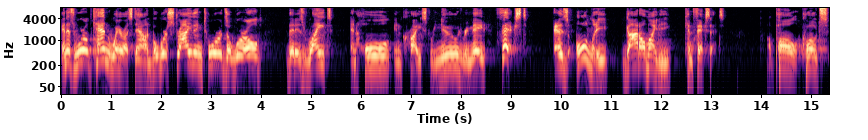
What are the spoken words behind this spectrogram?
And this world can wear us down, but we're striving towards a world that is right and whole in Christ, renewed, remade, fixed as only God Almighty can fix it. Uh, Paul quotes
